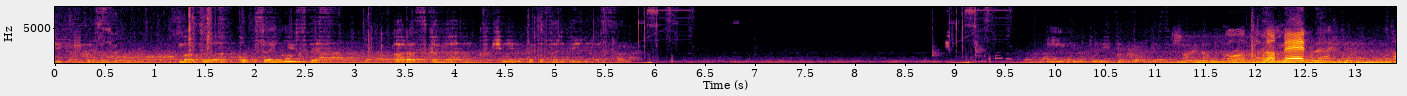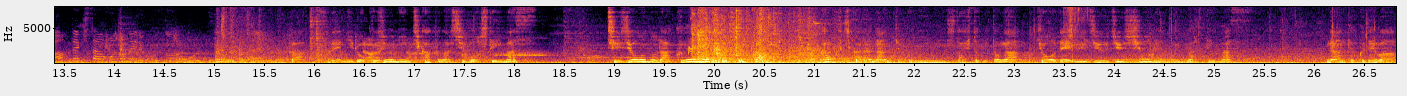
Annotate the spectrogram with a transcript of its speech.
時間ですまずは国際ニュースですアラスカが苦境に立たされていますラメ完璧さを求めることがすでに60人近くが死亡しています。地上の楽園なのでしょうか。各地から南極に移民した人々が今日で移住10周年を祝っています。南極では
